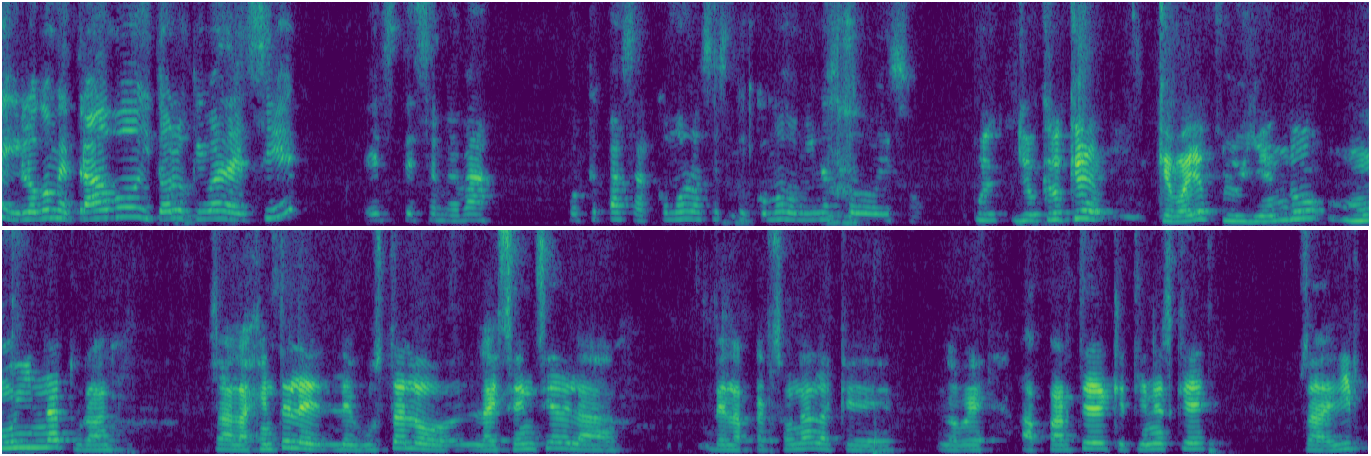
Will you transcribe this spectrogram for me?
y luego me trabo y todo lo que iba a decir, este, se me va. ¿Por qué pasa? ¿Cómo lo haces tú? ¿Cómo dominas todo eso? Pues yo creo que, que vaya fluyendo muy natural. O sea, a la gente le, le gusta lo, la esencia de la, de la persona a la que lo ve. Aparte de que tienes que o sea, ir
